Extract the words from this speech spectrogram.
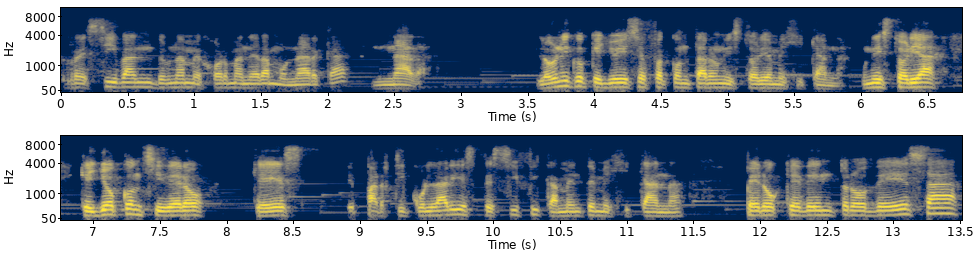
reciban de una mejor manera Monarca? Nada. Lo único que yo hice fue contar una historia mexicana, una historia que yo considero que es particular y específicamente mexicana, pero que dentro de esa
